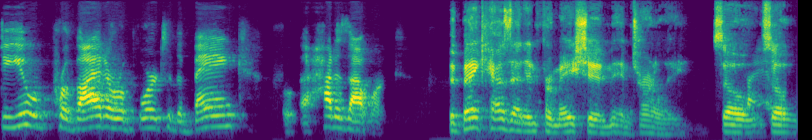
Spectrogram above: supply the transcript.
do you provide a report to the bank? How does that work? The bank has that information internally. So right. so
